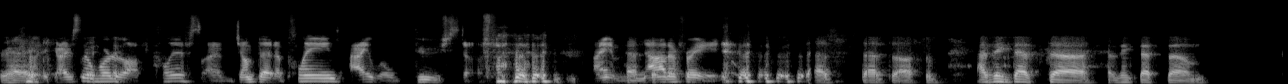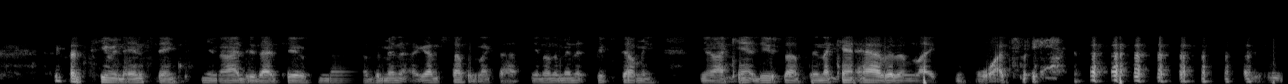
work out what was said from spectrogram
Right. Like I've snowboarded off cliffs. I've jumped out of planes. I will do stuff. I am not afraid. that's that's awesome. I think that's uh I think that's um I think that's human instinct. You know, I do that too. You know, the minute I got something like that, you know, the minute people tell me, you know, I can't do something, I can't have it, I'm like, watch me.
